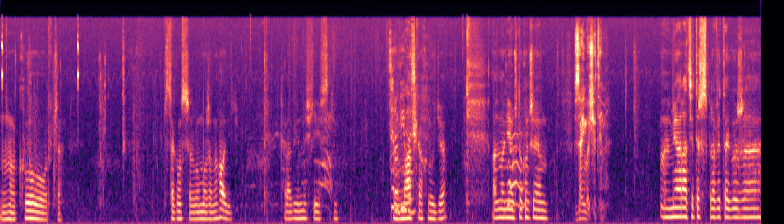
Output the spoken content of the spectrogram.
No kurczę. Z taką strzelbą możemy chodzić. Karabin myśliwski. Co W robimy? maskach ludzie. Ale no nie wiem, czy dokończyłem. Zajmę się tym miała rację też w sprawie tego, że...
